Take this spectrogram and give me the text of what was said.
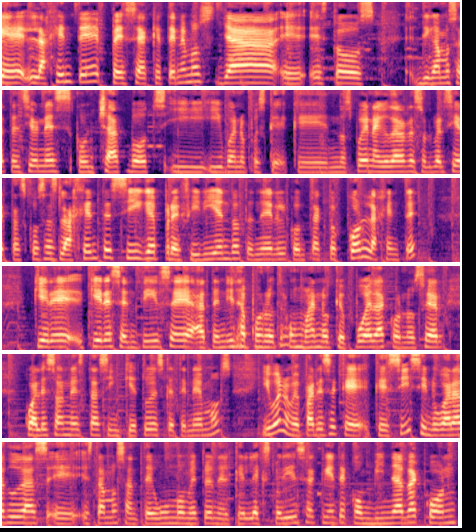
que la gente, pese a que tenemos ya eh, estos, digamos, atenciones con chatbots y, bueno, pues que, que, nos pueden ayudar a resolver ciertas cosas, la gente sigue prefiriendo tener el contacto con la gente quiere, quiere sentirse atendida por otro humano que pueda conocer cuáles son estas inquietudes que tenemos. Y bueno, me parece que, que sí, sin lugar a dudas, eh, estamos ante un momento en el que la experiencia del cliente combinada con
